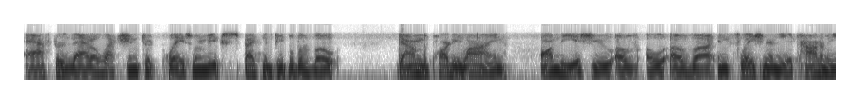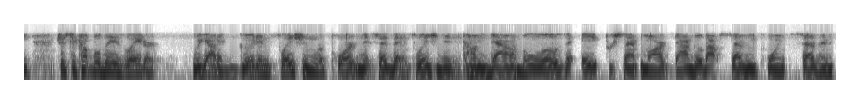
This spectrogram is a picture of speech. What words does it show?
after that election took place, when we expected people to vote down the party line on the issue of, of uh, inflation in the economy, just a couple days later, we got a good inflation report, and it said that inflation had come down below the eight percent mark, down to about seven point seven.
